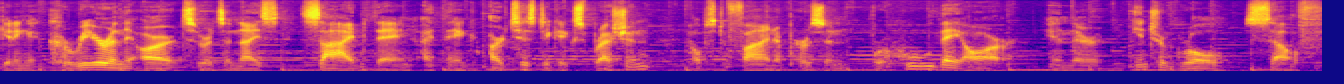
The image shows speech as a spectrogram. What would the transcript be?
getting a career in the arts or it's a nice side thing. I think artistic expression helps define a person for who they are in their integral self.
